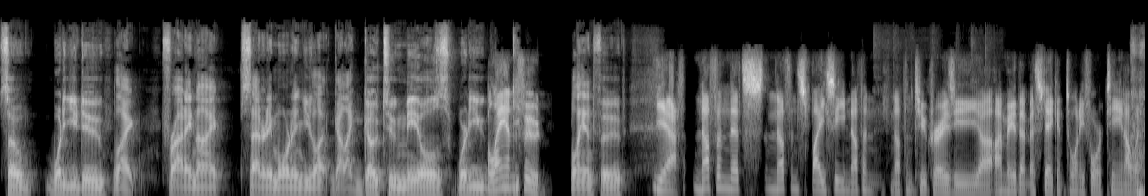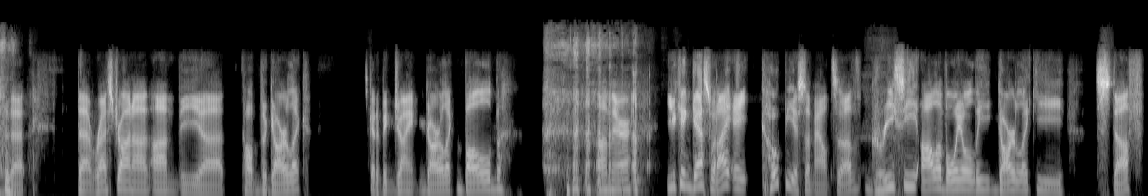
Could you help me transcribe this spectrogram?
So, what do you do like Friday night, Saturday morning? You like got like go to meals? Where do you Bland get food. bland food? Yeah, nothing that's nothing spicy, nothing nothing too crazy. Uh, I made that mistake in 2014. I went to that that restaurant on on the uh called The Garlic. Got a big giant garlic bulb on there. You can guess what I ate copious amounts of greasy, olive oily, garlicky stuff.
